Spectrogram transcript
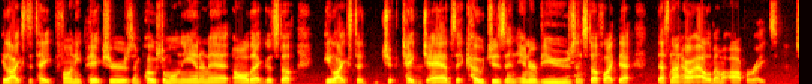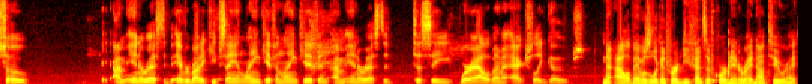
he likes to take funny pictures and post them on the internet, all that good stuff. He likes to j- take jabs at coaches and interviews and stuff like that. That's not how Alabama operates. So I'm interested. Everybody keeps saying Lane Kiffin, Lane Kiffin. I'm interested to see where Alabama actually goes. Now, Alabama's looking for a defensive coordinator right now, too, right?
